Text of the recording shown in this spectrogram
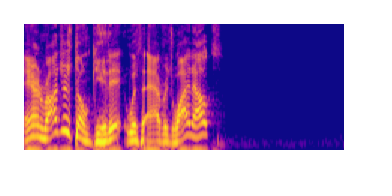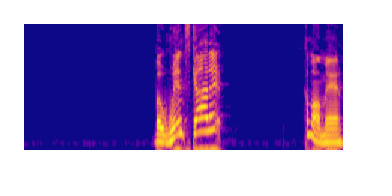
Aaron Rodgers don't get it with average wideouts. But Wentz got it. Come on, man.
